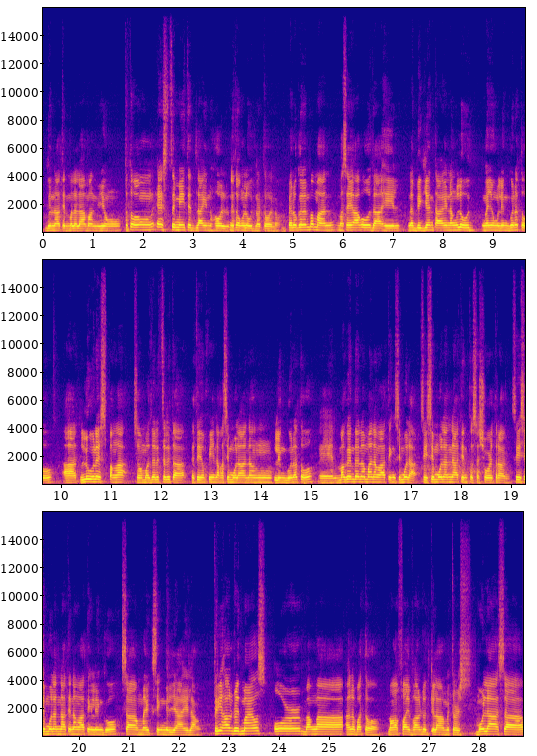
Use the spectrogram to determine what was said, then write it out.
Doon natin malalaman yung totoong estimated line haul nitong load na to. No? Pero ganun pa man, masaya ako dahil nabigyan tayo ng load ngayong linggo na to at lunes pa nga. So madalit salita, ito yung pinakasimula ng linggo na to and maganda naman ang ating simula. Sisimulan natin to sa short run. Sisimulan natin ang ating linggo sa maiksing milyahe lang. 300 miles or mga ano ba to, mga 500 kilometers mula sa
